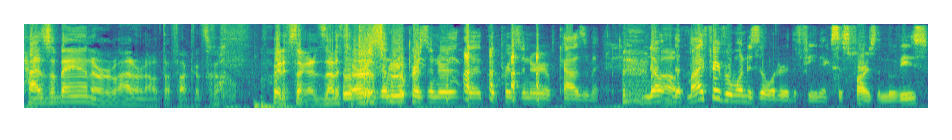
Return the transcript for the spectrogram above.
Kazaban or I don't know what the fuck it's called. Wait a second, is that a The, terrorist prison, the group? prisoner, the, the prisoner of Kazaban. No, Oh. the, my favorite one is the Order of the Phoenix. As far as the movies,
